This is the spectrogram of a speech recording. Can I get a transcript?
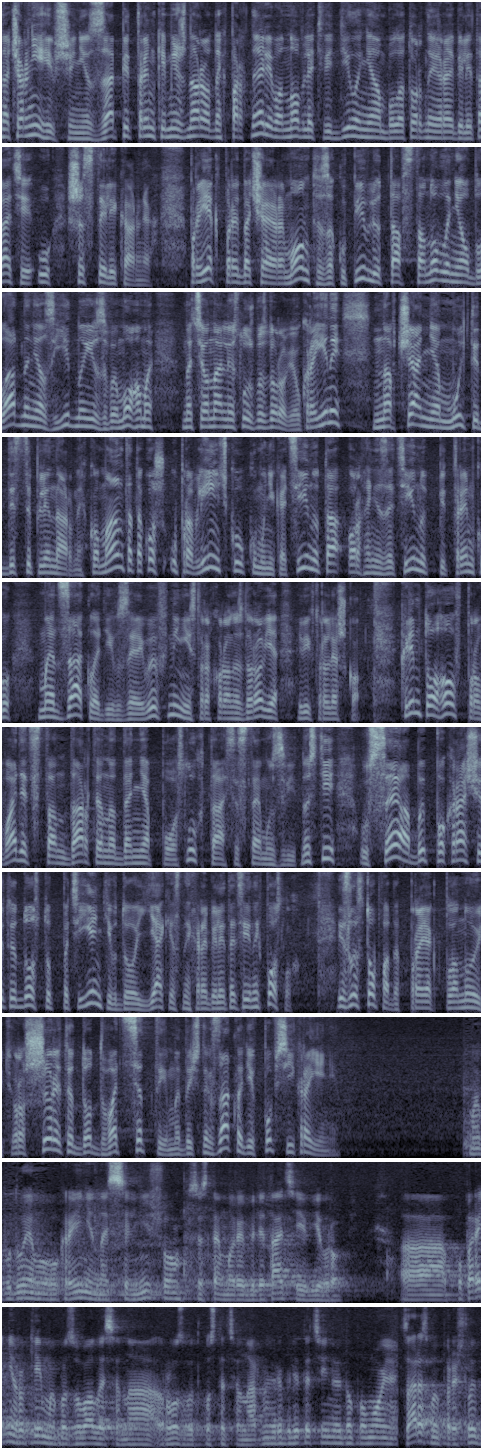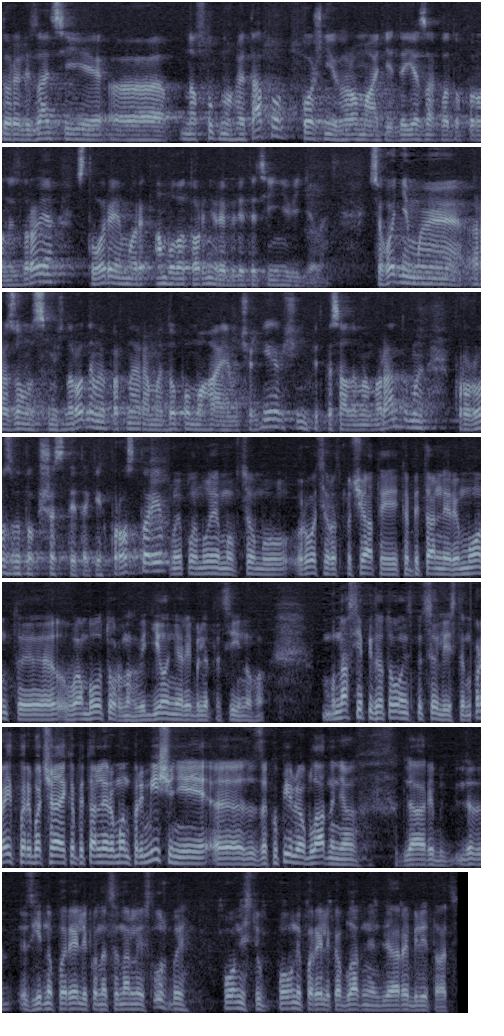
На Чернігівщині за підтримки міжнародних партнерів оновлять відділення амбулаторної реабілітації у шести лікарнях. Проєкт передбачає ремонт, закупівлю та встановлення обладнання згідно із вимогами Національної служби здоров'я України, навчання мультидисциплінарних команд, а також управлінську, комунікаційну та організаційну підтримку медзакладів, заявив міністр охорони здоров'я Віктор Ляшко. Крім того, впровадять стандарти надання послуг та систему звітності. Усе, аби покращити доступ пацієнтів до якісних реабілітаційних послуг. Із листопада проєкт планують розширити до 20 медичних закладів по всій країні. Ми будуємо в Україні найсильнішу систему реабілітації в Європі. Е, Попередні роки ми базувалися на розвитку стаціонарної реабілітаційної допомоги. Зараз ми перейшли до реалізації е, наступного етапу в кожній громаді, де є заклад охорони здоров'я, створюємо амбулаторні реабілітаційні відділи. Сьогодні ми разом з міжнародними партнерами допомагаємо Чернігівщині, підписали меморандуми про розвиток шести таких просторів. Ми плануємо в цьому році розпочати капітальний ремонт е, в амбулаторного відділення реабілітаційного. У нас є підготовлені спеціалісти. Проект передбачає капітальний ремонт приміщень е, закупівлю обладнання для, для згідно переліку національної служби, повністю повний перелік обладнання для реабілітації.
